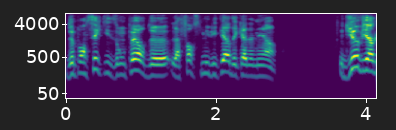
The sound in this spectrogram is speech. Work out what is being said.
de penser qu'ils ont peur de la force militaire des Cananéens. Dieu vient de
